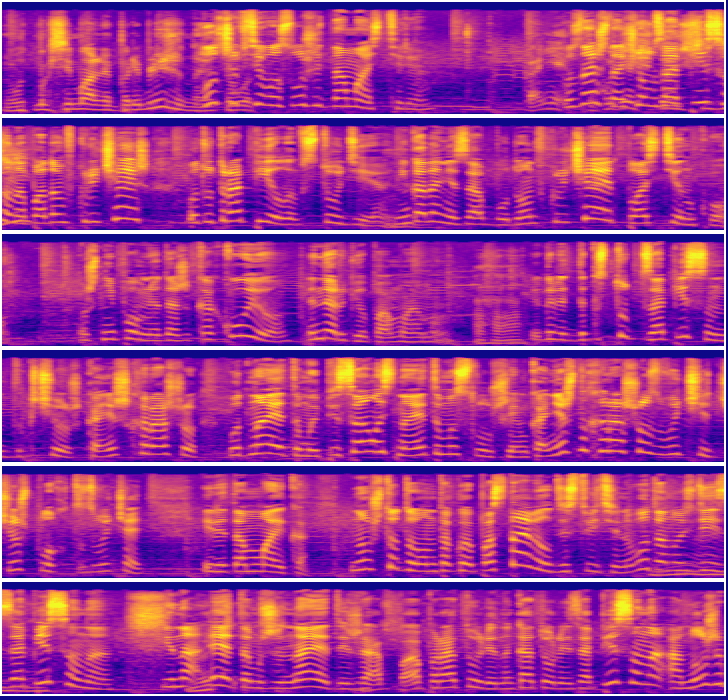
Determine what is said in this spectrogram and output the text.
Ну, Вот максимально приближенно. Лучше это вот- всего слушать на мастере. Конечно. Знаешь, на чем записано, CD потом включаешь. Вот у Тропилы в студии, никогда не забуду, он включает пластинку, уж не помню даже какую, энергию, по-моему. Ага. И говорит, так тут записано, так что ж, конечно, хорошо. Вот на этом и писалось, на этом и слушаем. Конечно, хорошо звучит, чего ж плохо-то звучать? Или там майка. Ну, что-то он такое поставил, действительно. Вот оно здесь записано, и на Ну, это- этом же, на этой же ап- аппаратуре, на которой записано, оно же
